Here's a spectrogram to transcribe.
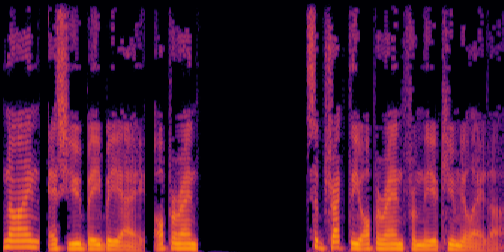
9, SUBBA, operand Subtract the operand from the accumulator.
